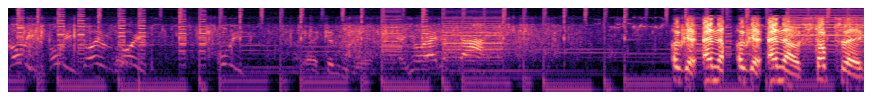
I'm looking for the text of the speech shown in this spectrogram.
Robbie, Robbie, gooi hem, gooi hem. Robbie. Ja, ik heb hem niet meer. Ja, joh, hij ligt daar. Oké, en nou, oké, en nou, stap 2.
